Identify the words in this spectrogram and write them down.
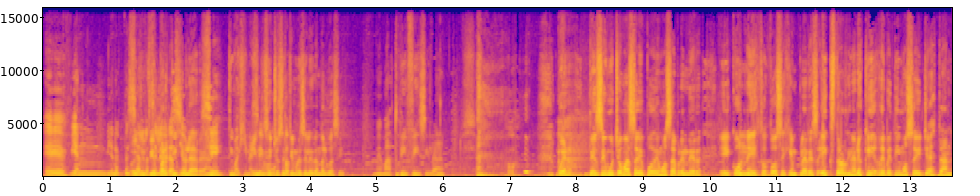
Es bien, bien Oye, especial la bien celebración. particular, ¿eh? Sí. ¿Te imaginas? Sí, un me 18 de septiembre celebrando algo así? Me mato. Difícil, ¿ah? Bueno, de eso y mucho más eh, podemos aprender eh, con estos dos ejemplares extraordinarios que, repetimos, eh, ya están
